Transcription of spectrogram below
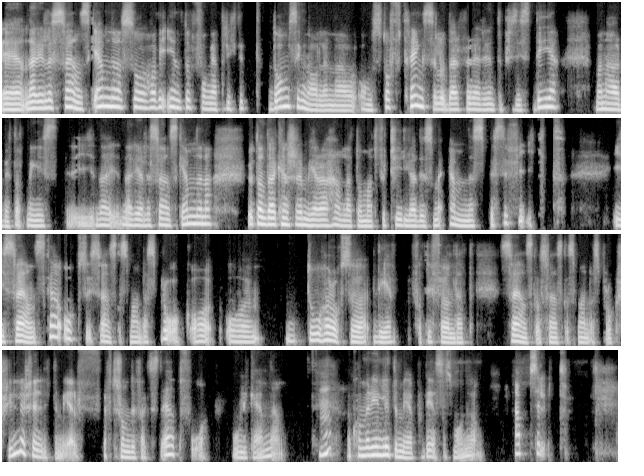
Eh, när det gäller svenskämnena så har vi inte uppfångat riktigt de signalerna om stoffträngsel och därför är det inte precis det man har arbetat med i, i, när, när det gäller svenskämnena, utan där kanske det mer har handlat om att förtydliga det som är ämnesspecifikt i svenska och också i svenska som andra språk. Och, och då har också det fått till följd att svenska och svenska som andra språk skiljer sig lite mer eftersom det faktiskt är två olika ämnen. Mm. Jag kommer in lite mer på det så småningom. Absolut.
